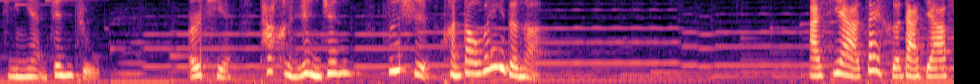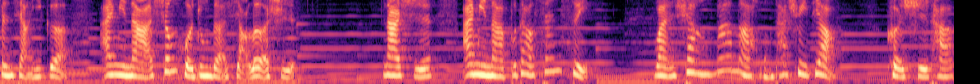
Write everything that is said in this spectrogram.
纪念真主，而且他很认真，姿势很到位的呢。阿西亚再和大家分享一个艾米娜生活中的小乐事。那时艾米娜不到三岁，晚上妈妈哄她睡觉，可是她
